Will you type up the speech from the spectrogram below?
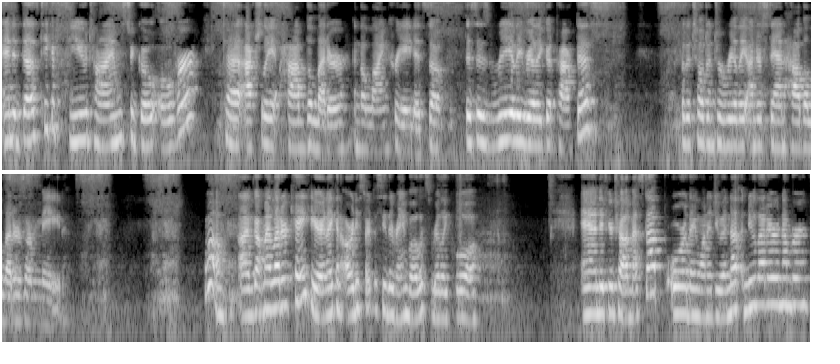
And it does take a few times to go over to actually have the letter and the line created. So this is really, really good practice for the children to really understand how the letters are made. Well, I've got my letter K here and I can already start to see the rainbow. It looks really cool. And if your child messed up or they want to do a new letter number,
